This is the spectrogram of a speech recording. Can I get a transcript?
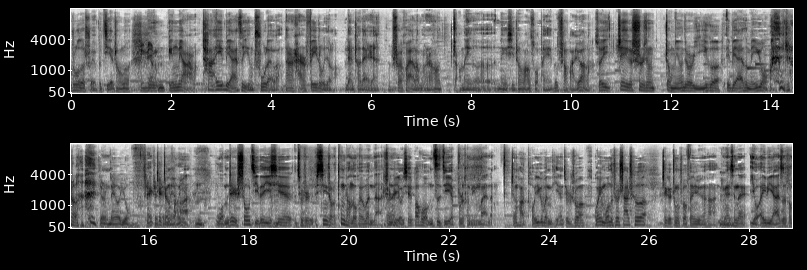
出的水不结成了冰面冰冰面了，他 ABS 已经出来了，但是还是飞出去了，连车带人摔坏了嘛，然后找那个那个洗车房索赔，都上法院了。所以这个事情证明就是一个 ABS 没用，知道吧？就是没有用。哎，这正好啊，嗯，我们这收集的一些就是新手通常都会问的，甚至有些包括我们自己也不是很明白的。正好头一个问题啊，就是说关于摩托车刹车这个众说纷纭哈。你看现在有 ABS 和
